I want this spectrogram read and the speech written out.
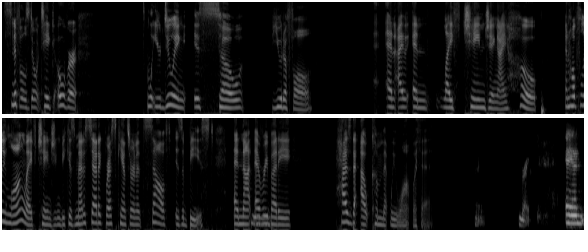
sniffles don't take over. What you're doing is so beautiful and I and life changing, I hope and hopefully long life changing because metastatic breast cancer in itself is a beast and not mm-hmm. everybody has the outcome that we want with it. Right. Right. And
